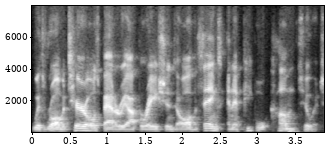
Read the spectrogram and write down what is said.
with raw materials, battery operations, all the things, and if people come to it.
